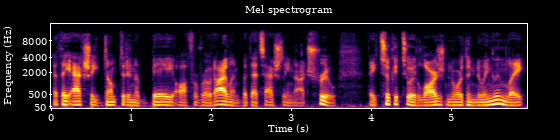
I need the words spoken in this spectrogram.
that they actually dumped it in a bay off of Rhode Island, but that's actually not true. They took it to a large northern New England lake.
